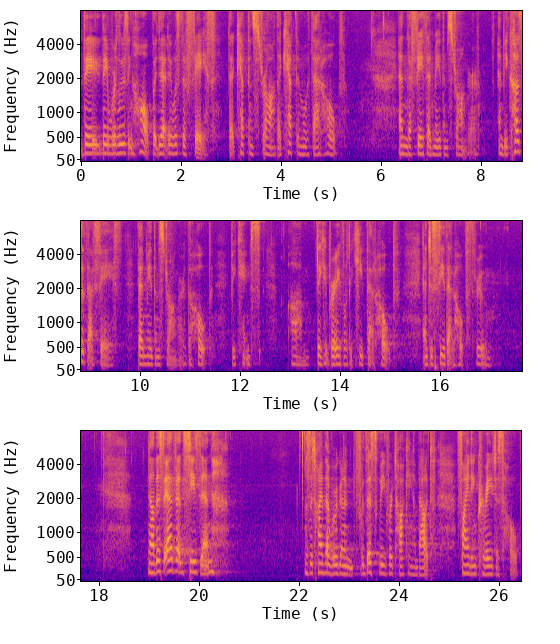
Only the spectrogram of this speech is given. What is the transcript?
they, they were losing hope, but yet it was their faith that kept them strong, that kept them with that hope. And the faith that made them stronger. And because of that faith that made them stronger, the hope became, um, they were able to keep that hope and to see that hope through. Now, this Advent season, is a time that we're going to, for this week, we're talking about finding courageous hope.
